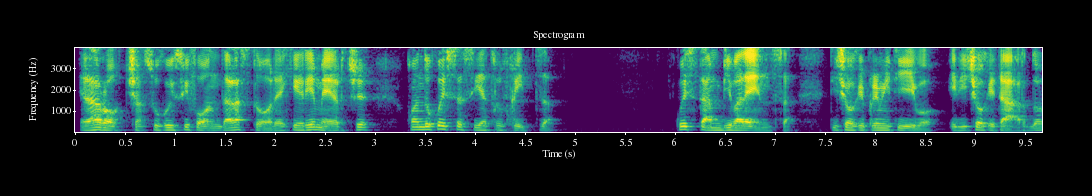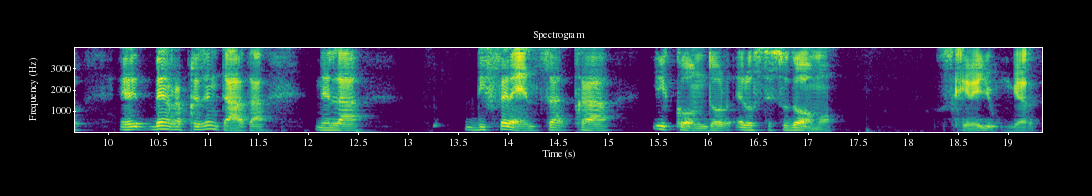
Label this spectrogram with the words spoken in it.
è la roccia su cui si fonda la storia che riemerge quando questa si atrofrizza. Questa ambivalenza di ciò che è primitivo e di ciò che è tardo è ben rappresentata nella differenza tra il condor e lo stesso domo, scrive Junger.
